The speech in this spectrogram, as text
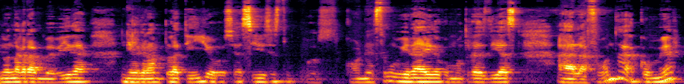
no es la gran bebida, ni el gran platillo. O sea, sí dices tú, pues con esto me hubiera ido como tres días a la fonda a comer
